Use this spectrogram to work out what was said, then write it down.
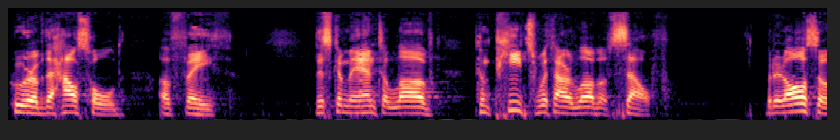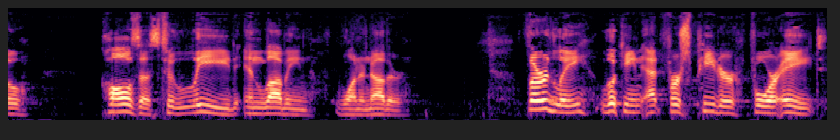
who are of the household of faith." This command to love competes with our love of self, but it also calls us to lead in loving one another. Thirdly, looking at 1 Peter 4 8,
